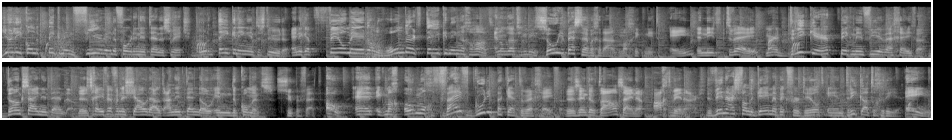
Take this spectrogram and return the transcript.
Jullie konden Pikmin 4 winnen voor de Nintendo Switch door een tekening in te sturen. En ik heb veel meer dan 100 tekeningen gehad. En omdat jullie zo je best hebben gedaan, mag ik niet één en niet twee, maar drie keer Pikmin 4 weggeven. Dankzij Nintendo. Dus geef even een shout-out aan Nintendo in de comments. Super vet. Oh, en ik mag ook nog 5 goodie pakketten weggeven. Dus in totaal zijn er 8 winnaars. De winnaars van de game heb ik verdeeld in drie categorieën. 1.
